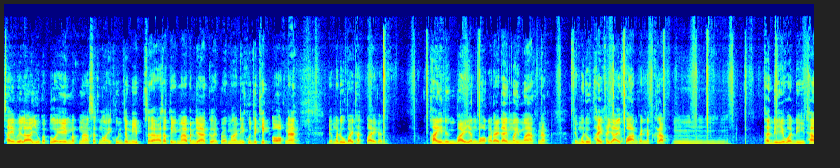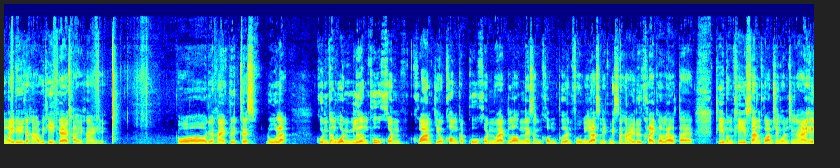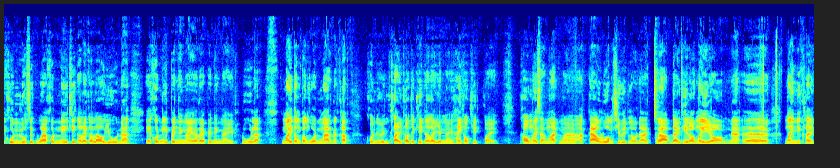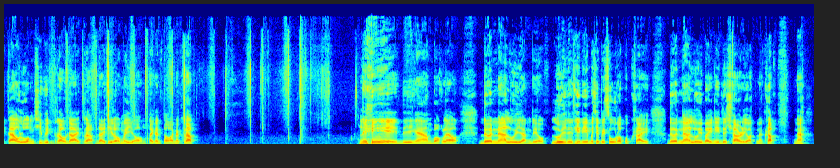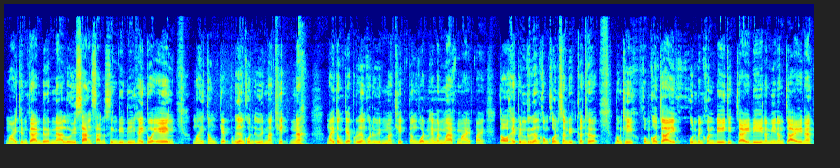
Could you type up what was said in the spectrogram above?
ใช้เวลาอยู่กับตัวเองมากๆ สักหน่อย คุณจะมีสสติมาปัญญาเกิดประมาณนี้คุณจะคิดออกนะ เดี๋ยวมาดูใบถัดไปกันไพ่หนึ่งใบยังบอกอะไรได้ไม่มากนัก เดี๋ยวมาดูไพ่ขยายความกันนะครับอืมถ้าดีว่าดีถ้าไม่ดีจะหาวิธีแก้ไขให้ โอ้ The High Priestess รู้ละ คุณกังวลเรื่องผู้คน ความเกี่ยวข้องกับผู้คนแวดล้อมในสังคมเพื่อนฝูงญาติสนิทมิตรสหาย หรือใครก็แล้วแต่ที่บางทีสร้างความชงนชงาย ให้คุณรู้สึกว่าคนนี้คิดอะไรกับเราอยู่นะ เอ๊ะคนนี้เป็นยังไงอะไรเป็นยังไงรู้ละ ไม่ต้องกังวลมากนะครับ คนอื่นใครเขาจะคิดอะไรยังไงให้เขาคิดไปเขาไม่สามารถมาก้าวล่วงชีวิตเราได้ ตราบใดที่เราไม่ยอมนะ เออ ไม่มีใครก้าวล่วงชีวิตเราได้ ตราบใดที่เราไม่ยอมไปกันต่อนะครับ นี่ดีงามบอกแล้ว เดินหน้าลุยอย่างเดียว ลุยในที่นี้ไม่ใช่ไปสู้รบกับใคร เดินหน้าลุยใบนี้ The Chariot นะครับนะหมายถึงการเดินหน้าลุยสร้างสรรค์สิ่งดีๆ ให้ตัวเอง ไม่ต้องเก็บเรื่องคนอื่นมาคิดนะไม่ต้องเก็บเรื่องคนอื่นมาคิดกังวลให้มันมากมายไป ต่อให้เป็นเรื่องของคนสนิทก็เถอะ บางทีผมเข้าใจคุณเป็นคนดีจิตใจดีนะมีน้ำใจนะ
